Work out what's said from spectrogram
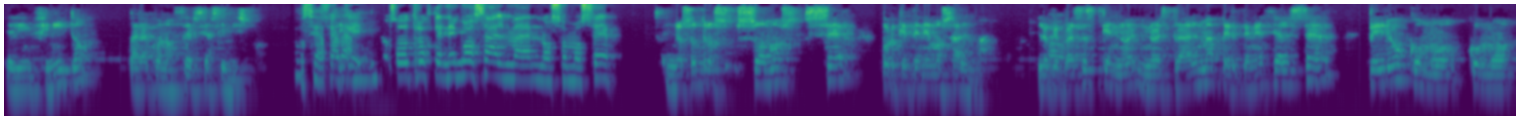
el infinito, para conocerse a sí mismo. O sea, para... que nosotros tenemos alma, no somos ser nosotros somos ser porque tenemos alma. Lo que pasa es que nuestra alma pertenece al ser, pero como, como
